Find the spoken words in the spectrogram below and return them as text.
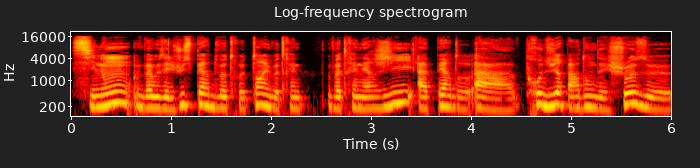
Sinon, bah, vous allez juste perdre votre temps et votre, énergie à, perdre, à produire des choses euh,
